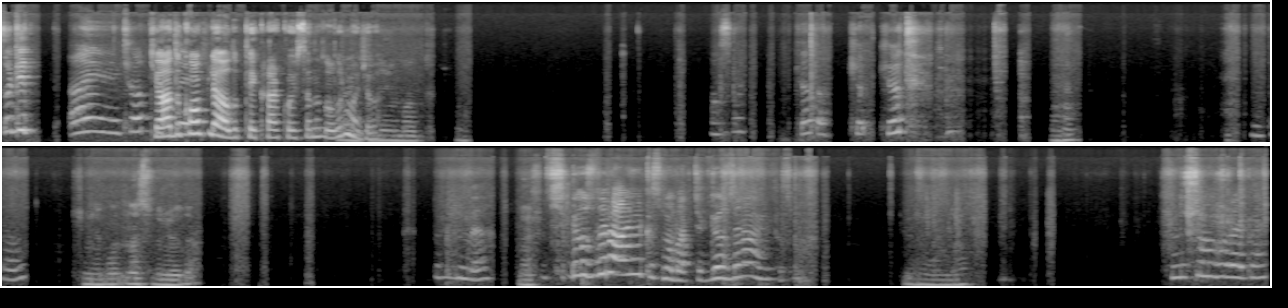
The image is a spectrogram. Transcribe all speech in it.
Su git. Ay kağıt Kağıdı gitti. komple alıp tekrar koysanız olur mu acaba? Mantıklı. Kağıt. Kağıt. Kağıt. Hı. Tamam. Şimdi bu nasıl duruyordu? Şimdi. Ver. Gözleri aynı kısma bakacak. Gözleri aynı kısma. Gözümde. Şimdi şunu buraya koy.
